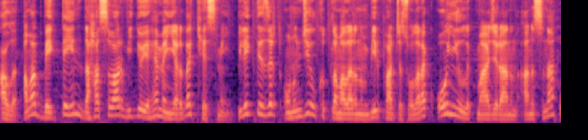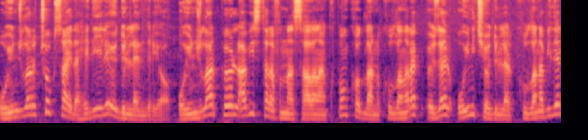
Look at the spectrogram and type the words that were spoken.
alın. Ama bekleyin dahası var videoyu hemen yarıda kesmeyin. Black Desert 10. yıl kutlamalarının bir parçası olarak 10 yıllık maceranın anısına oyuncuları çok sayıda hediyeyle ödüllendiriyor. Oyuncular Pearl Abyss tarafından sağlanan kupon kodlarını kullanarak özel oyun içi ödüller kullanabilir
